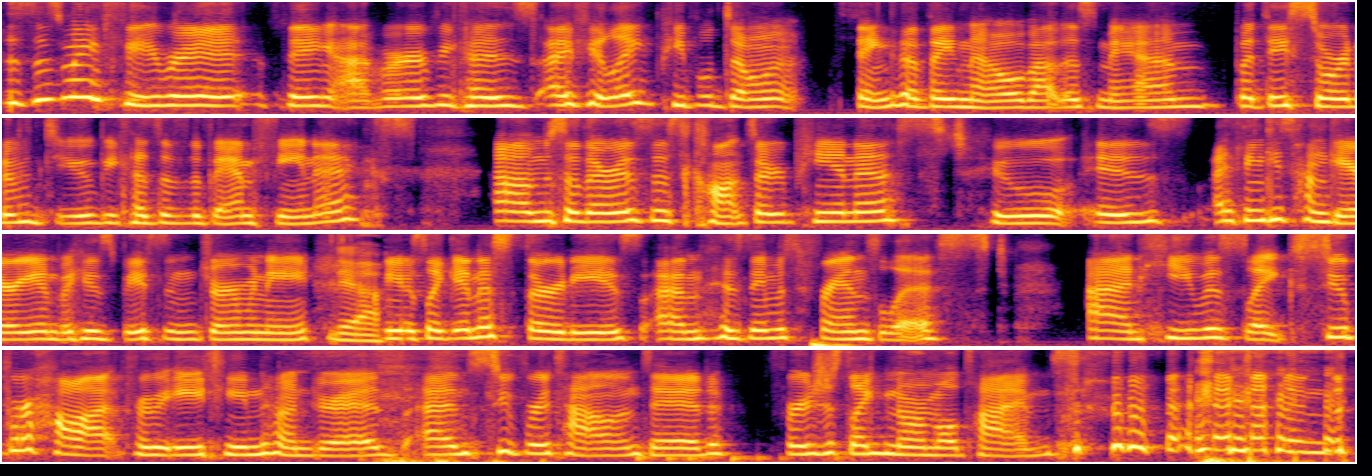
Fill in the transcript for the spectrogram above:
This is my favorite thing ever because I feel like people don't think that they know about this man, but they sort of do because of the band Phoenix. Um, so there was this concert pianist who is, I think he's Hungarian, but he's based in Germany. Yeah. He was like in his 30s, and his name is Franz Liszt and he was like super hot for the 1800s and super talented for just like normal times. And,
